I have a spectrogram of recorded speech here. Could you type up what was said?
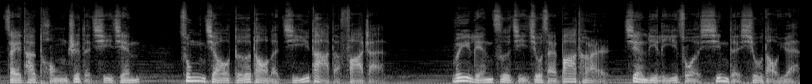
在他统治的期间，宗教得到了极大的发展。威廉自己就在巴特尔建立了一座新的修道院，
